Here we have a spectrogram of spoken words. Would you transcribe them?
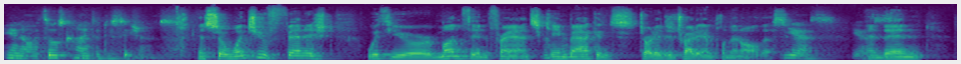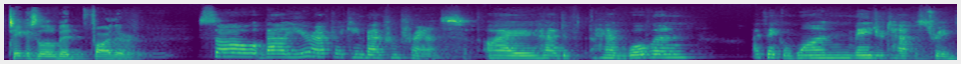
You know, it's those kinds of decisions. And so once you finished with your month in France, you came back and started to try to implement all this. Yes, yes. And then take us a little bit farther. So about a year after I came back from France, I had had woven, I think, one major tapestry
